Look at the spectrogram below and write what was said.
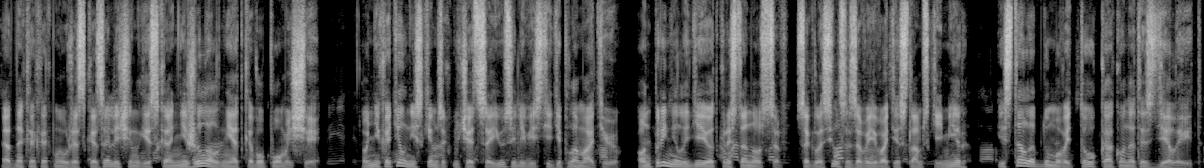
Однако, как мы уже сказали, Чингисхан не желал ни от кого помощи. Он не хотел ни с кем заключать союз или вести дипломатию. Он принял идею от крестоносцев, согласился завоевать исламский мир и стал обдумывать то, как он это сделает.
